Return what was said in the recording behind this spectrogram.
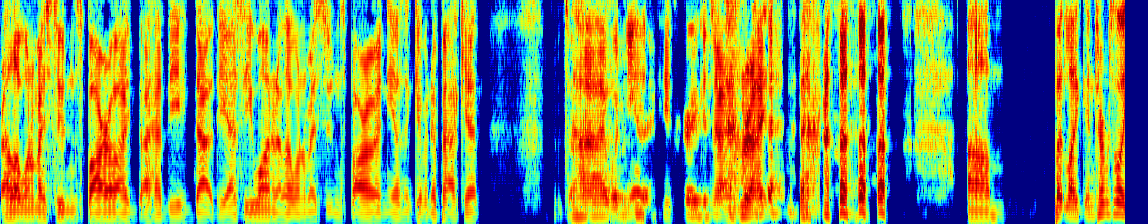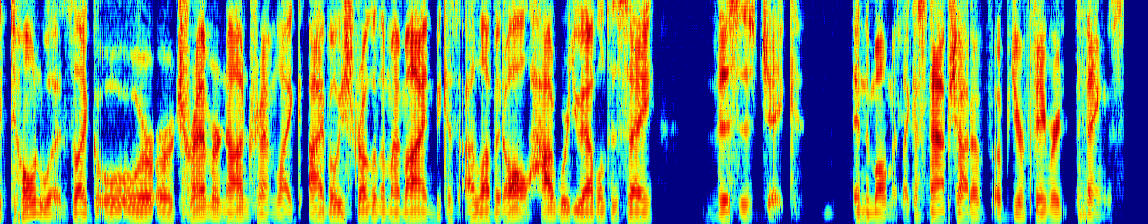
I let one of my students borrow. I, I had the that, the SE one, and I let one of my students borrow it, and he hasn't given it back yet. Uh, I wouldn't either. It's great guitar, right? um, but like in terms of like tone woods, like or, or, or trem or non-trem, like I've always struggled in my mind because I love it all. How were you able to say this is Jake in the moment, like a snapshot of of your favorite things?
